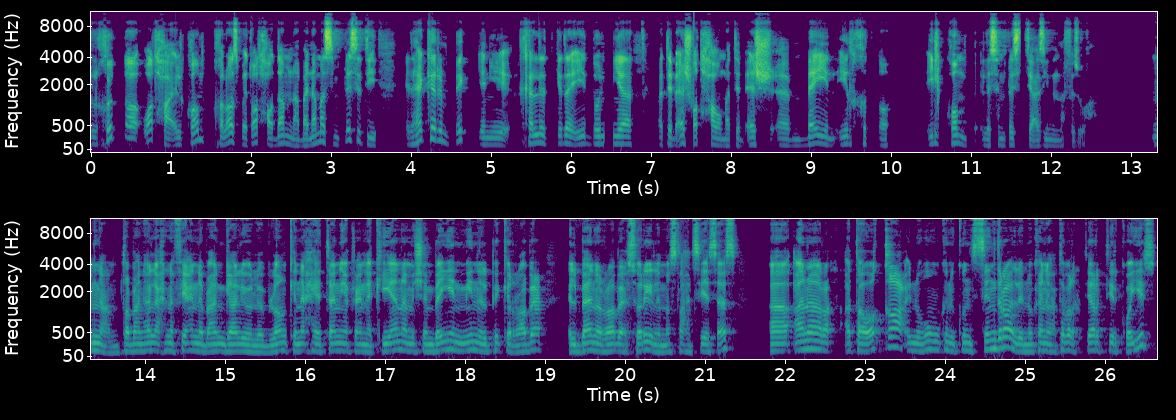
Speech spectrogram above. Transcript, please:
الخطة واضحة ال comp خلاص بقت واضحة قدامنا بينما سمبلسيتي الهيكريم pick يعني خلت كده إيه الدنيا ما تبقاش واضحة وما تبقاش باين إيه الخطة إيه ال comp اللي سمبلسيتي عايزين ينفذوها نعم طبعا هلا إحنا في عندنا ban جاليو لبلانك الناحيه الثانية في عندنا كيانا مش مبين مين ال pick الرابع ال ban الرابع sorry لمصلحة سي اس اس أنا راح أتوقع إنه هو ممكن يكون سندرا لأنه كان يعتبر اختيار كتير كويس.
